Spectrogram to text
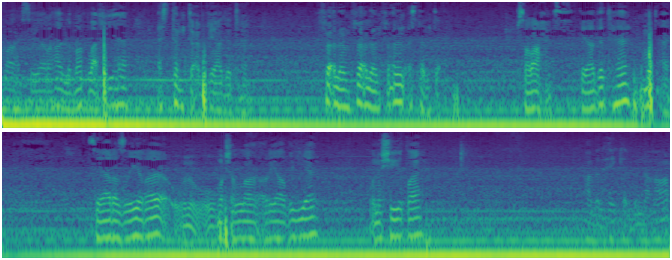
جماعة السيارة هذه لما اطلع فيها استمتع بقيادتها فعلا فعلا فعلا أستمتع. بصراحة قيادتها متعة. سيارة صغيرة وما شاء الله رياضية ونشيطة. هذا الهيكل بالنهار.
